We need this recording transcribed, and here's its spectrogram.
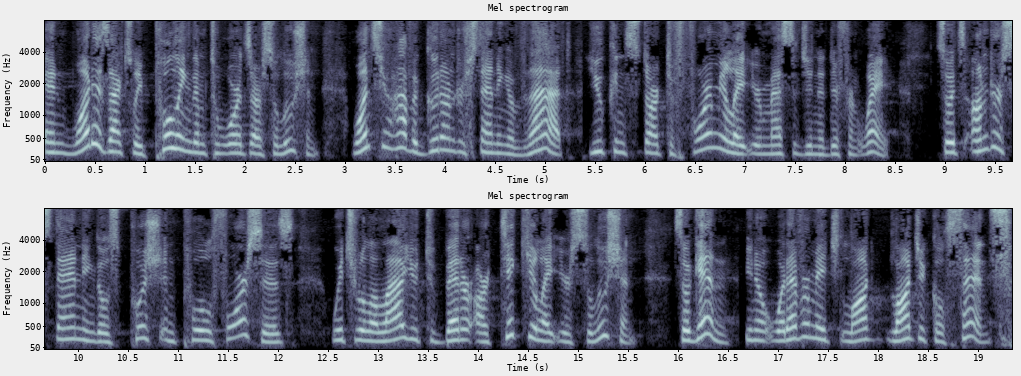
and what is actually pulling them towards our solution. Once you have a good understanding of that, you can start to formulate your message in a different way. So it's understanding those push and pull forces which will allow you to better articulate your solution. So again, you know, whatever makes log- logical sense,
